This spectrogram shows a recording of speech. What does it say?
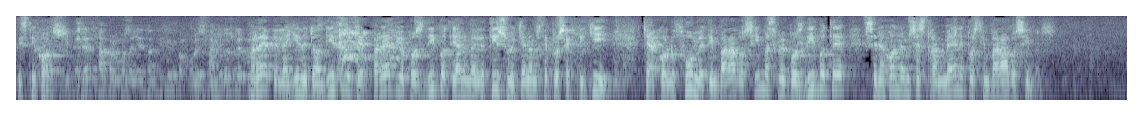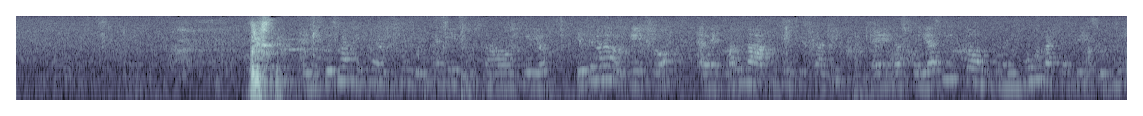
Δυστυχώς. Ε, δεν θα πρέπει όμως να γίνει το αντίθετο. Ο Ισλαμικός βλέπουμε Πρέπει να γίνει το αντίθετο και πρέπει οπωσδήποτε αν μελετήσουμε και να είμαστε προσεκτικοί και ακολουθούμε την παράδοσή μας πρέπει οπωσδήποτε συνεχώς να είμαστε στραμμένοι προς την παράδοσή μας. Ορίστε. Εν σχέση με αυτή την ερώτηση που έχει κάνει σωστά ο κύριος, ήθελα να ρωτήσω, ε, μάλλον να πείτε εσείς κάτι, ε, να σχολιάσετε τον οικουμενισμό που υπάρχει αυτή τη στιγμή,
